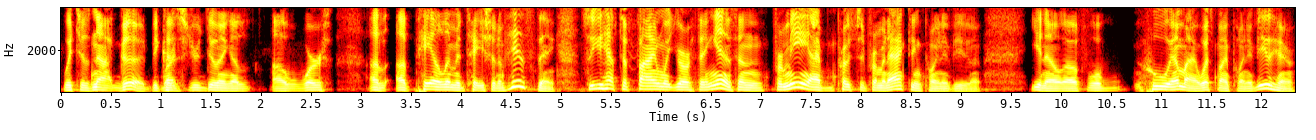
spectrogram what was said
which is not good because you're doing a, a worse, a, a pale imitation of his thing. So you have to find what your thing is. And for me, I approached it from an acting point of view you know, of, well, who am I? What's my point of view here?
